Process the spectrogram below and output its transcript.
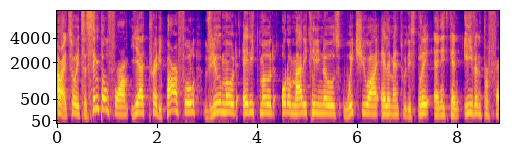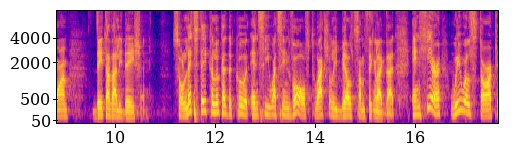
All right, so it's a simple form, yet pretty powerful. View mode, edit mode, automatically knows which UI element to display, and it can even perform data validation. So let's take a look at the code and see what's involved to actually build something like that. And here, we will start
